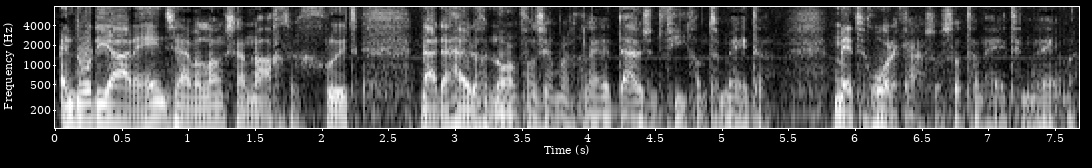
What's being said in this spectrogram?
En door de jaren heen zijn we langzaam naar achter gegroeid. Naar de huidige norm van zeg maar een kleine duizend vierkante meter. Met horeca, zoals dat dan heet in HEMA.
